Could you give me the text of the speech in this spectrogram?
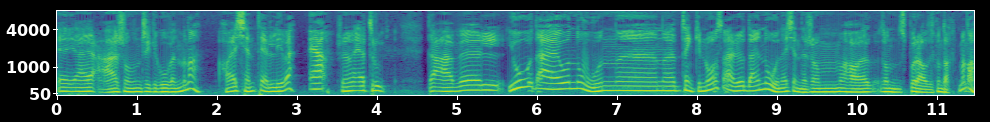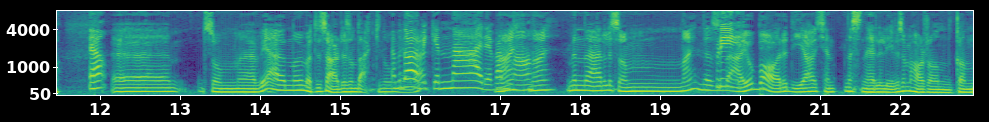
jeg er sånn skikkelig god venn med, da, har jeg kjent hele livet. Ja. Jeg tror det er vel Jo, det er jo noen eh, Når jeg tenker nå, så er det jo det er noen jeg kjenner som har sånn sporadisk kontakt med, da. ja. Eh, som eh, vi er, Når vi møtes, så er det liksom Det er ikke noe Ja, men da er vi ikke nære venner. Nei, nei, men det er liksom Nei, det, Fordi- det er jo bare de jeg har kjent nesten hele livet, som har sånn kan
